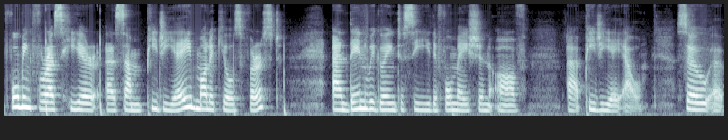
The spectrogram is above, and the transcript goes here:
forming for us here uh, some PGA molecules first. And then we're going to see the formation of uh, PGAL. So uh,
